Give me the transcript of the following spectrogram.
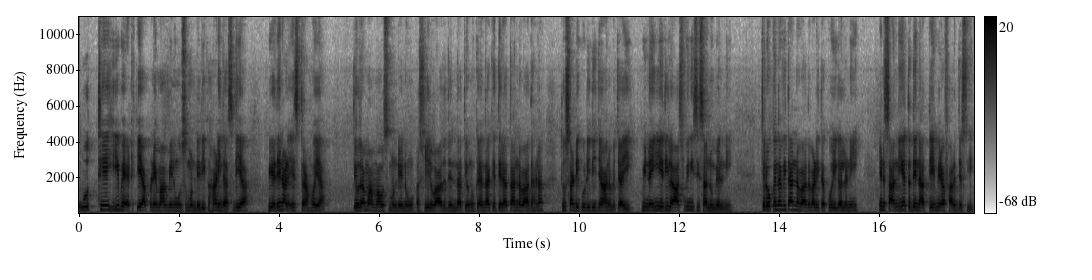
ਉੱਥੇ ਹੀ ਬੈਠ ਕੇ ਆਪਣੇ ਮਾਮੇ ਨੂੰ ਉਸ ਮੁੰਡੇ ਦੀ ਕਹਾਣੀ ਦੱਸਦੀ ਆ ਵੀ ਇਹਦੇ ਨਾਲ ਇਸ ਤਰ੍ਹਾਂ ਹੋਇਆ। ਤੇ ਉਹਦਾ ਮਾਮਾ ਉਸ ਮੁੰਡੇ ਨੂੰ ਅਸ਼ੀਰਵਾਦ ਦਿੰਦਾ ਤੇ ਉਹਨੂੰ ਕਹਿੰਦਾ ਕਿ ਤੇਰਾ ਧੰਨਵਾਦ ਹਨਾ, ਤੂੰ ਸਾਡੀ ਕੁੜੀ ਦੀ ਜਾਨ ਬਚਾਈ, ਵੀ ਨਹੀਂ, ਇਹਦੀ ਲਾਸ਼ ਵੀ ਨਹੀਂ ਸੀ ਸਾਨੂੰ ਮਿਲਣੀ। ਚਲੋ ਉਹ ਕਹਿੰਦਾ ਵੀ ਧੰਨਵਾਦ ਵਾਲੀ ਤਾਂ ਕੋਈ ਗੱਲ ਨਹੀਂ, ਇਨਸਾਨੀਅਤ ਦੇ ਨਾਤੇ ਮੇਰਾ ਫਰਜ਼ ਸੀ।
